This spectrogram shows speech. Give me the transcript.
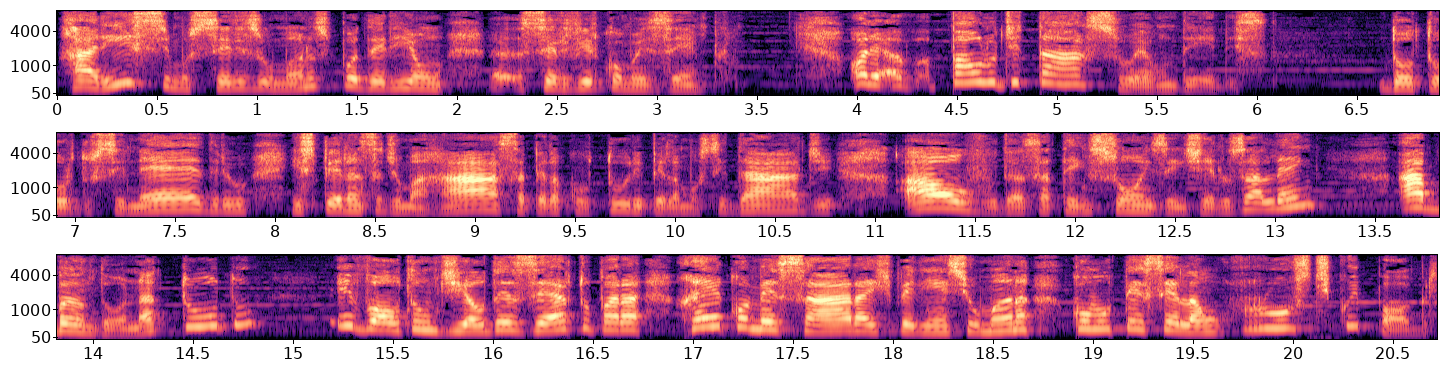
Raríssimos seres humanos poderiam uh, servir como exemplo. Olha, Paulo de Tarso é um deles. Doutor do Sinédrio, esperança de uma raça pela cultura e pela mocidade, alvo das atenções em Jerusalém, abandona tudo e volta um dia ao deserto para recomeçar a experiência humana como tecelão rústico e pobre.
